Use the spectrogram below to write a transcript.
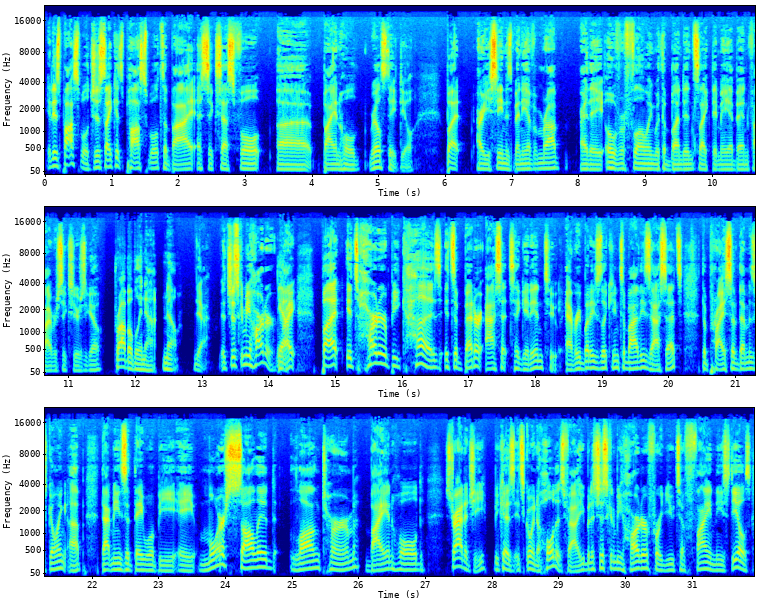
It is possible, just like it's possible to buy a successful uh, buy and hold real estate deal. But are you seeing as many of them, Rob? Are they overflowing with abundance like they may have been five or six years ago? Probably not. No. Yeah. It's just going to be harder, Yeah. right? But it's harder because it's a better asset to get into. Everybody's looking to buy these assets. The price of them is going up. That means that they will be a more solid long term buy and hold strategy because it's going to hold its value, but it's just going to be harder for you to find these deals.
